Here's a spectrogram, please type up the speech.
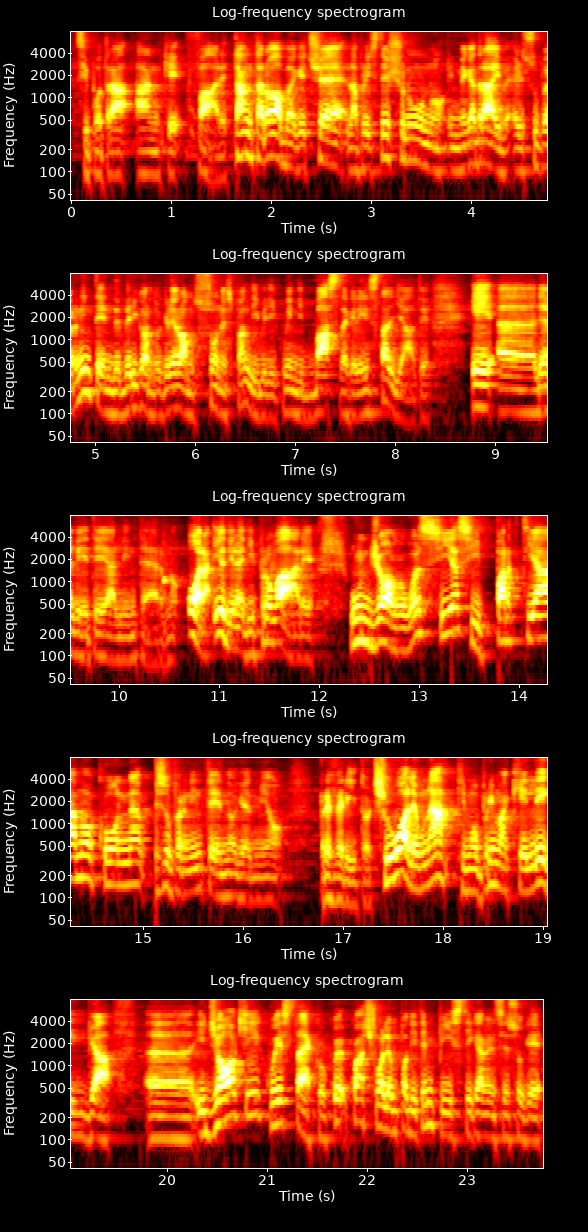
si potrà anche fare. Tanta roba che c'è la PlayStation 1, il Mega Drive e il Super Nintendo e vi ricordo che le ROM sono espandibili, quindi basta che le installiate e eh, le avete all'interno. Ora, io direi di provare un gioco qualsiasi, partiamo con il Super Nintendo che è il mio preferito. Ci vuole un attimo prima che legga eh, i giochi, questa ecco, qua ci vuole un po' di tempistica, nel senso che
